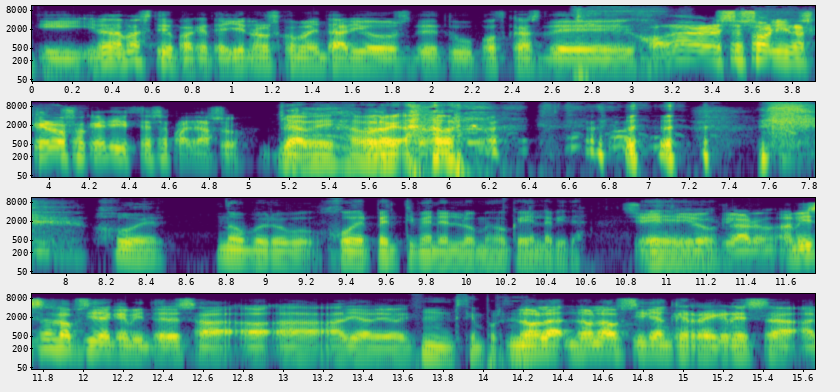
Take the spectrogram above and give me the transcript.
y, y nada más, tío, para que te llenen los comentarios de tu podcast de joder, ese Sony asqueroso que dice ese payaso. Ya ves, ahora... ahora- joder. No, pero joder, Pentiment es lo mejor que hay en la vida. Sí, Eh, tío, claro. A mí esa es la Obsidian que me interesa a, a- a día de hoy. mm, 100%. No la, no la Obsidian que regresa a,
